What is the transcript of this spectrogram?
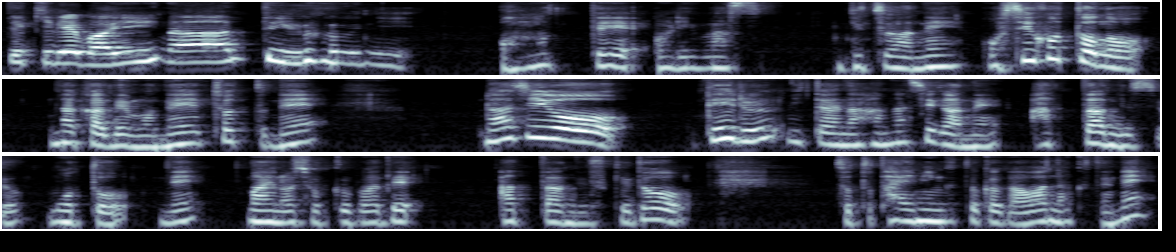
できればいいなっていうふうに思っております。実はね、お仕事の中でもね、ちょっとね、ラジオ出るみたいな話がね、あったんですよ。元ね、前の職場であったんですけど、ちょっとタイミングとかが合わなくてね、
